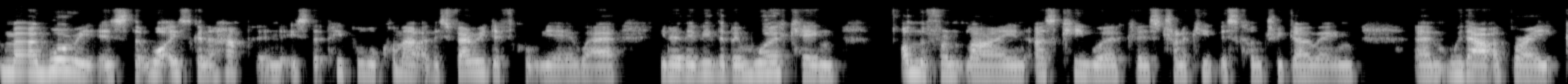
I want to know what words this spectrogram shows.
my worry is that what is going to happen is that people will come out of this very difficult year where, you know, they've either been working on the front line as key workers trying to keep this country going um, without a break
